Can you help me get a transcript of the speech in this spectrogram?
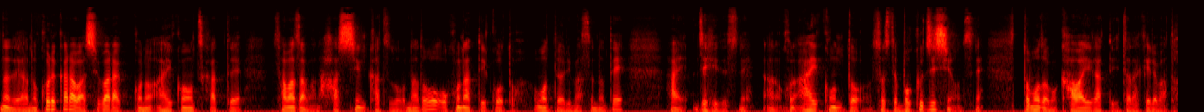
なのであのこれからはしばらくこのアイコンを使ってさまざまな発信活動などを行っていこうと思っておりますので、はい、ぜひですねあのこのアイコンとそして僕自身をですねともども可愛がっていただければと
